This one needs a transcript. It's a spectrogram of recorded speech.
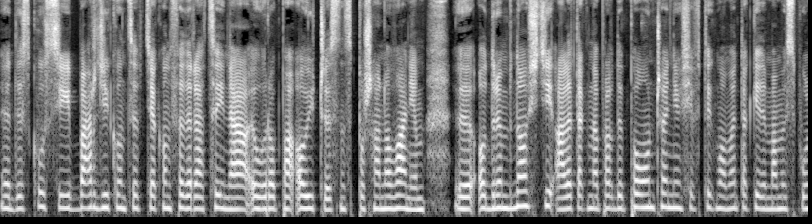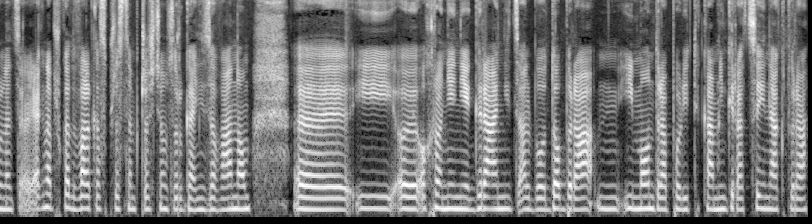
e, dyskusji. Bardziej koncepcja konfederacyjna Europa ojczyzn z poszanowaniem odrębności, ale tak naprawdę połączeniem się w tych momentach, kiedy mamy wspólne cele, jak na przykład walka z przestępczością zorganizowaną i ochronienie granic albo dobra i mądra polityka migracyjna, która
